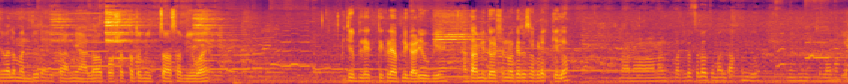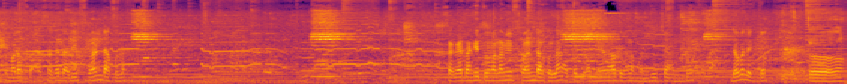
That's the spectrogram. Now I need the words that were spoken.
हे वालं मंदिर आहे इथं आम्ही आलो पाहू शकता तुम्ही इथचा असा व्ह्यू आहे. ती ब्लेक तिकडे आपली गाडी उभी आहे. आता आम्ही दर्शन वगैरे सगळं केलं. आणि मग म्हटलं चला तुम्हाला दाखवून देऊ. चला म्हटलं तुम्हाला सगळ्यात आधी फ्रंट दाखवला. सगळ्यात आधी तुम्हाला मी फ्रंट दाखवला. आता मिळणार तुम्हाला मंदिरच्या अंदर. डबल एकदम तर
